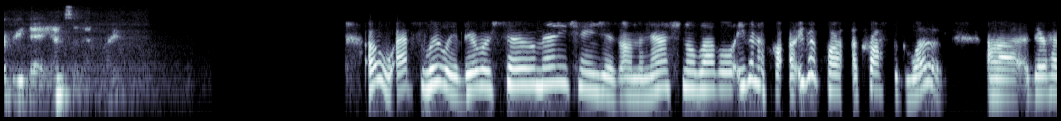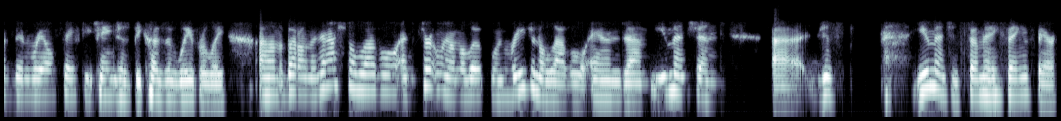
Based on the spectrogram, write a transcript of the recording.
everyday incident? Oh, absolutely. There were so many changes on the national level, even across, even across the globe. Uh, there have been rail safety changes because of Waverly, um, but on the national level and certainly on the local and regional level. And um, you mentioned uh, just you mentioned so many things there.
